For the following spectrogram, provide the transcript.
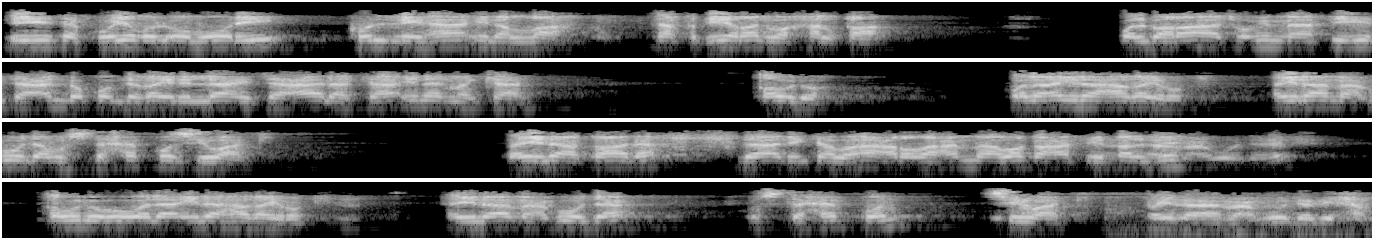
فيه تفويض الأمور كلها إلى الله تقديرا وخلقا. والبراءة مما فيه تعلق بغير الله تعالى كائنا من كان. قوله ولا إله غيرك أي لا معبود مستحق سواك. فإذا قال ذلك وأعرض عما وقع في قلبه قوله ولا إله غيرك أي لا معبود مستحق سواك. أي لا معبود بحق.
